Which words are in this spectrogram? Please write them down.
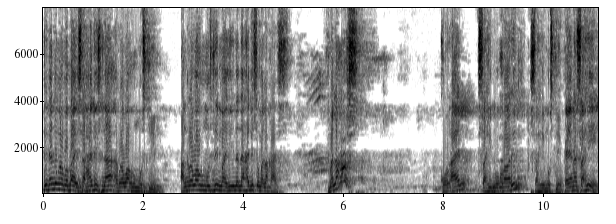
Tinanong ang babae sa hadis na rawahu muslim. Ang rawahu muslim, mahina na hadis o malakas? Malakas. Quran, Sahih Bukhari, Sahih Muslim. Kaya nga Sahih.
